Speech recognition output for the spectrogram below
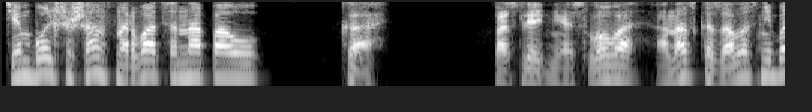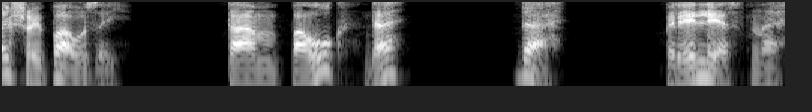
тем больше шанс нарваться на пау... К. Последнее слово она сказала с небольшой паузой. «Там паук, да?» «Да». «Прелестно».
